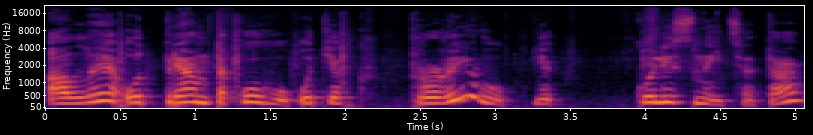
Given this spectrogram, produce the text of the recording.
Але от прям такого, от як прориву, як колісниця, так?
